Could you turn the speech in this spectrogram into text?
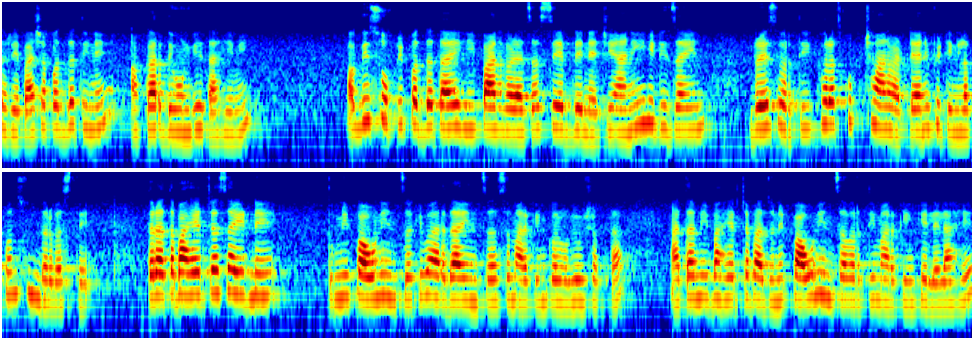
तर हे अशा पद्धतीने आकार देऊन घेत आहे मी. अगदी सोपी पद्धत आहे ही पानगळ्याचा सेप देण्याची आणि ही डिझाईन ड्रेसवरती खरंच खूप छान वाटते आणि फिटिंगला पण सुंदर बसते. तर आता बाहेरच्या साईडने तुम्ही पाऊण इंच किंवा अर्धा इंच असं मार्किंग करून घेऊ शकता. आता मी बाहेरच्या बाजूने पाऊण इंचावरती मार्किंग केलेलं आहे.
